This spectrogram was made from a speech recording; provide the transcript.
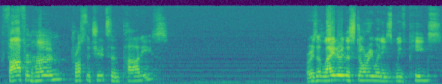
Far from home, prostitutes and parties? Or is it later in the story when he's with pigs,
